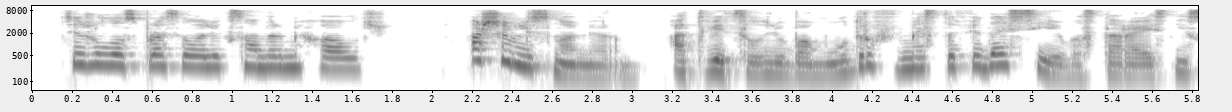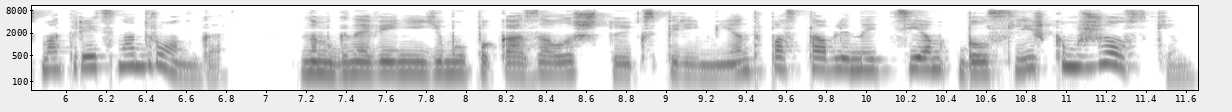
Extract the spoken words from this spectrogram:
– тяжело спросил Александр Михайлович. «Ошиблись номером», – ответил Любомудров вместо Федосеева, стараясь не смотреть на Дронга. На мгновение ему показалось, что эксперимент, поставленный тем, был слишком жестким.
